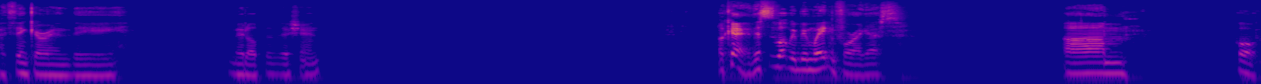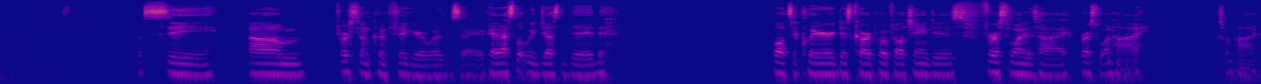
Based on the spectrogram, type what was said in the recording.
I think are in the middle position. Okay, this is what we've been waiting for, I guess. Um, cool. Let's see. Um, first on configure, what does it say? Okay, that's what we just did. Faults are clear, discard profile changes. First one is high. First one high. First one high.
